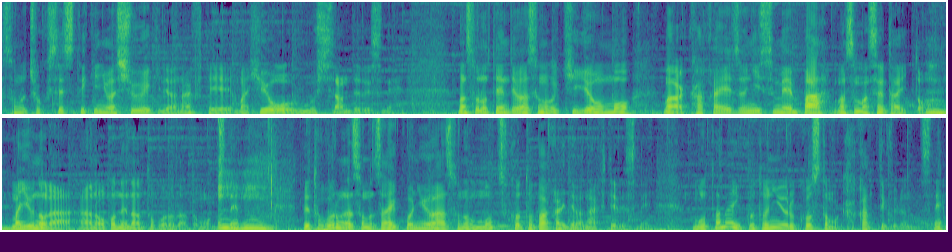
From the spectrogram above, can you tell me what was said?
その直接的には収益ではなくて、まあ、費用を生む資産でですね、まあ、その点ではその企業もまあ抱えずに済めばまあ済ませたいと、まあ、いうのがあの本音なところだと思うんですね。ええ。でところがその在庫にはその持つことばかりではなくてですね持たないことによるコストもかかってくるんですね。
